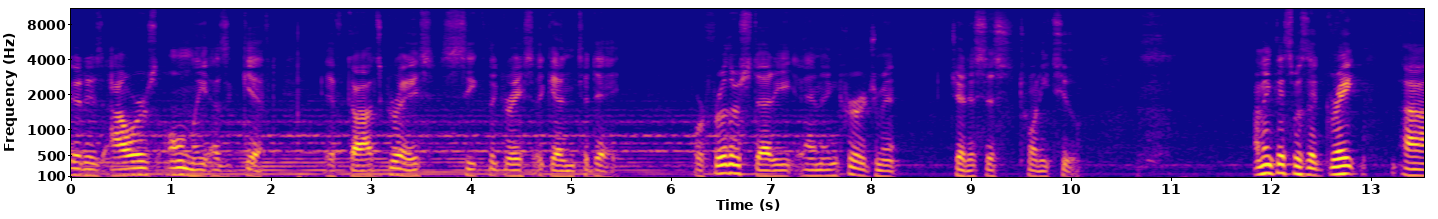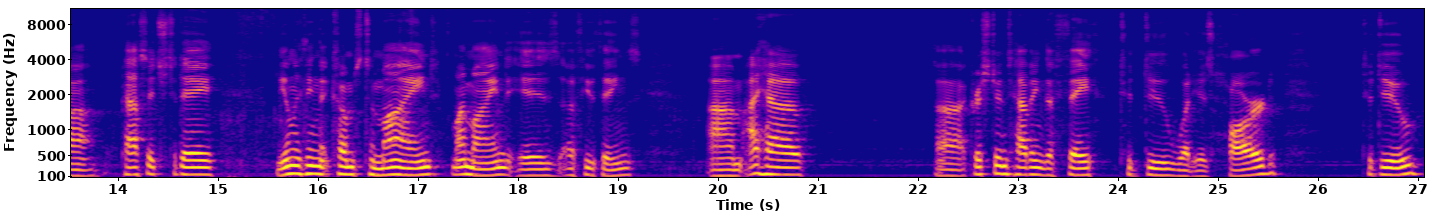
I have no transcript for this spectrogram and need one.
it is ours only as a gift. If God's grace, seek the grace again today. For further study and encouragement, Genesis 22. I think this was a great uh, passage today. The only thing that comes to mind, my mind, is a few things. Um, I have uh, Christians having the faith to do what is hard to do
